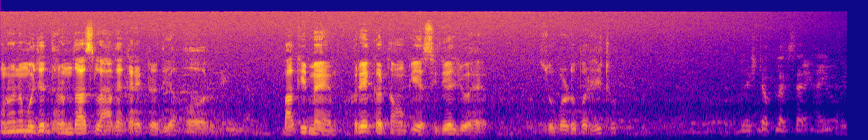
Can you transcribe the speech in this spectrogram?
उन्होंने मुझे धर्मदास लाहा का कैरेक्टर दिया और बाकी मैं प्रे करता हूँ कि ये सीरियल जो है सुपर डुपर हिट हो। Best of luck sir thank you so much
